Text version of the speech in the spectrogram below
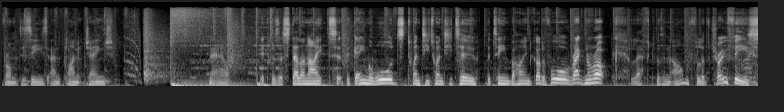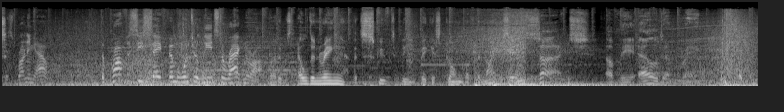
from disease and climate change. Now, it was a stellar night at the Game Awards 2022. The team behind God of War Ragnarok left with an armful of trophies. It's running out. The prophecies say Fimbulwinter leads to Ragnarok. But it was Elden Ring that scooped the biggest gong of the night. In search of the Elden Ring.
